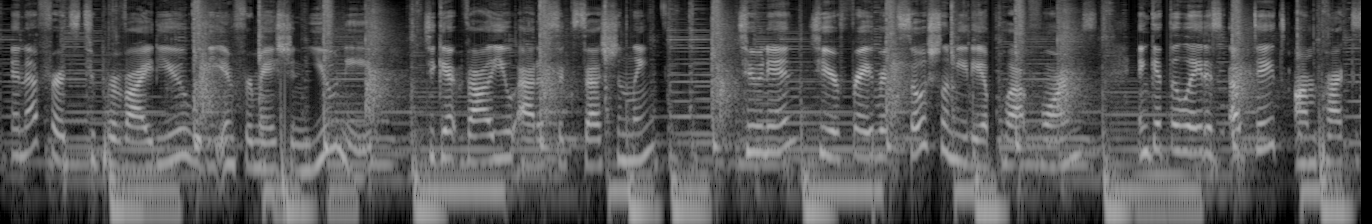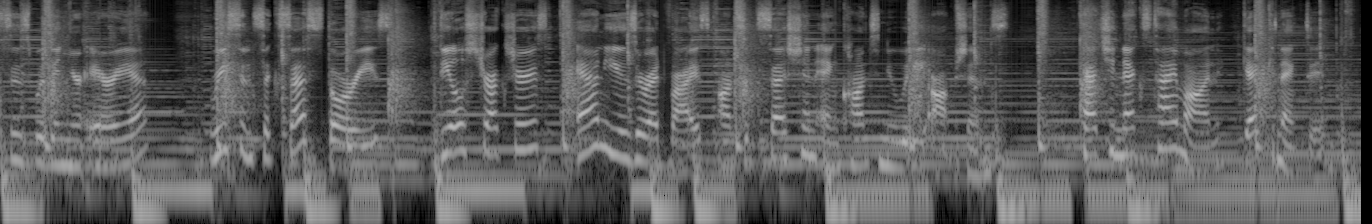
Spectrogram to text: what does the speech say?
In efforts to provide you with the information you need to get value out of Succession Link, tune in to your favorite social media platforms and get the latest updates on practices within your area, recent success stories, deal structures, and user advice on succession and continuity options. Catch you next time on Get Connected.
